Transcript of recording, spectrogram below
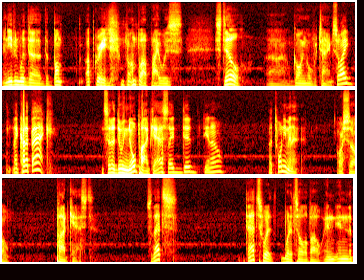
And even with the the bump upgrade bump up, I was still uh, going over time. So I I cut it back. Instead of doing no podcast, I did you know a 20 minute or so podcast. So that's that's what what it's all about. And and the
